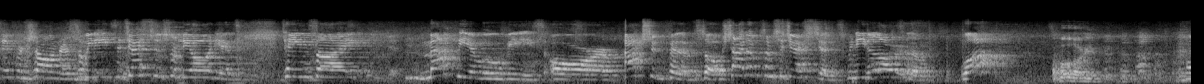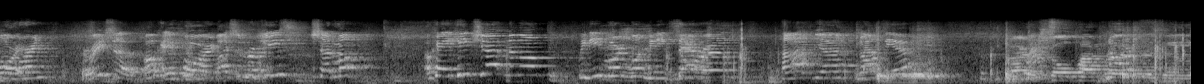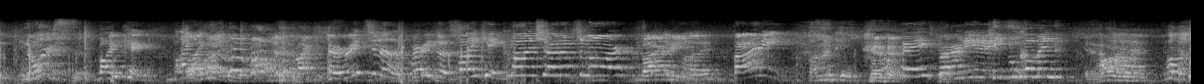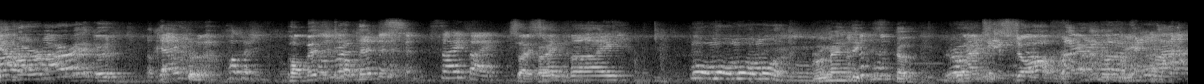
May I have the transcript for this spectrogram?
of different genres, so we need suggestions from the audience. Things like mafia movies or action films. So shout out some suggestions. We need a lot of them. What? Porn. Porn. Original. Okay, porn. I should repeat. Shut them up. Okay, keep shouting them up. We need more than one. We need several. Mafia. Mafia. Irish soap operas and Norse. Viking. Original. Barney. Barney. Barney. Okay, Barney. Keep them coming. yeah, uh, horror. Yeah, good. Okay. Puppet. Puppet. Puppets. Sci-fi. Sci-fi. Sci-fi. More, more, more, more. Romantic stuff. Romantic stuff.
